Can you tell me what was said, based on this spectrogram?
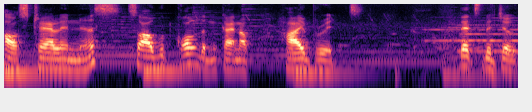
Australianness, so I would call them kind of hybrids. That's the joke.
